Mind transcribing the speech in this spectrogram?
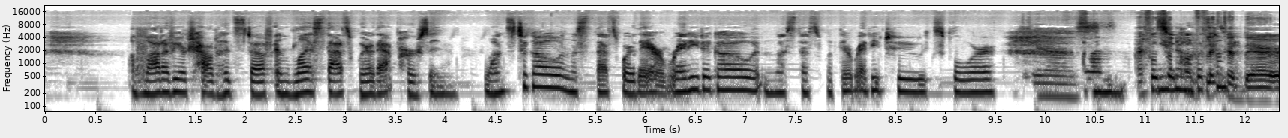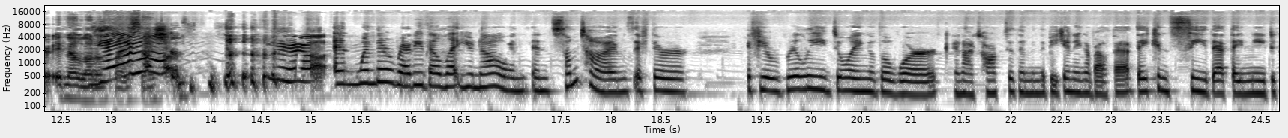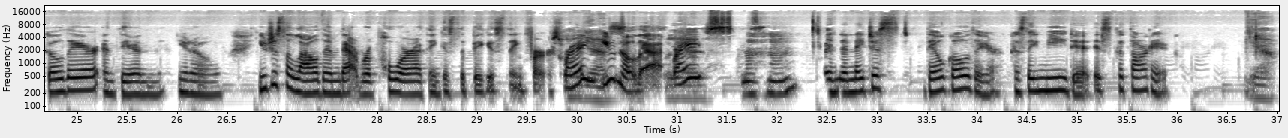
a lot of your childhood stuff unless that's where that person wants to go, unless that's where they are ready to go, unless that's what they're ready to explore. Yes. Um, I feel so know, conflicted there in a lot of my sessions. yeah. And when they're ready, they'll let you know. And, and sometimes if they're, if you're really doing the work, and I talked to them in the beginning about that, they can see that they need to go there. And then, you know, you just allow them that rapport, I think is the biggest thing first, right? Oh, yes. You know that, right? Yes. Mm-hmm and then they just they'll go there because they need it it's cathartic yeah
